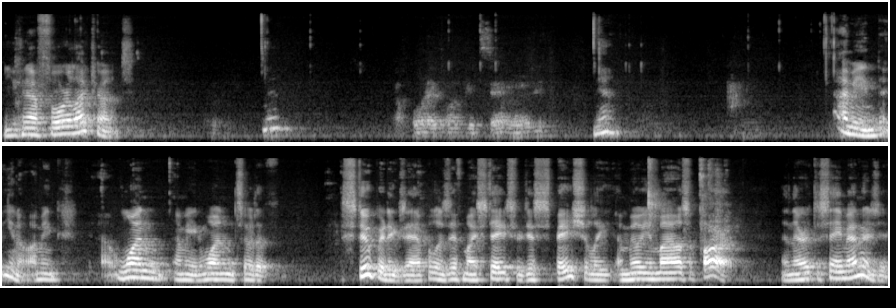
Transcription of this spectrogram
You can have four electrons. Yeah. Four electrons with same energy. I mean, you know, I mean, uh, one, I mean, one sort of stupid example is if my states are just spatially a million miles apart and they're at the same energy.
